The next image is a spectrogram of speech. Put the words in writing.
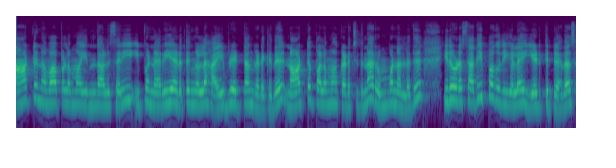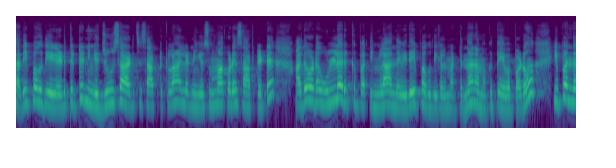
நாட்டு நவாப்பழமாக இருந்தாலும் சரி இப்போ நிறைய இடத்துங்களில் ஹைப்ரிட் தான் கிடைக்குது. நாட்டு பழமாக கிடச்சிதுன்னா ரொம்ப நல்லது. இதோட சதைப்பகுதிகளை எடுத்துகிட்டு அதாவது சதைப்பகுதியை எடுத்துகிட்டு நீங்கள் ஜூஸாக அடித்து சாப்பிட்டுக்கலாம் இல்லை நீங்கள் சும்மா கூட சாப்பிட்டுட்டு அதோட உள்ளே இருக்குது பார்த்தீங்களா அந்த விதை பகுதிகள் மட்டும்தான் நமக்கு தேவைப்படும். இப்போ இந்த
